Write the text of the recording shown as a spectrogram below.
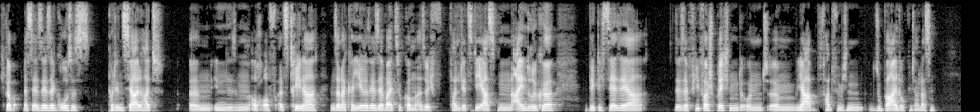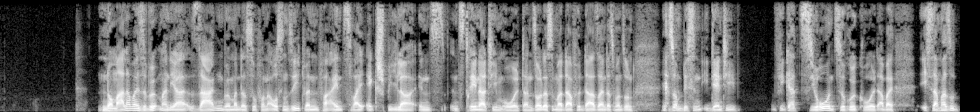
ich glaube, dass er sehr, sehr großes Potenzial hat, ähm, in diesem, auch auf, als Trainer in seiner Karriere sehr, sehr weit zu kommen. Also ich fand jetzt die ersten Eindrücke wirklich sehr, sehr sehr, sehr vielversprechend und ähm, ja, hat für mich einen super Eindruck hinterlassen. Normalerweise wird man ja sagen, wenn man das so von außen sieht, wenn ein Verein zwei Ex-Spieler ins, ins Trainerteam holt, dann soll das immer dafür da sein, dass man so ein, ja, so ein bisschen Identifikation zurückholt. Aber ich sag mal so,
